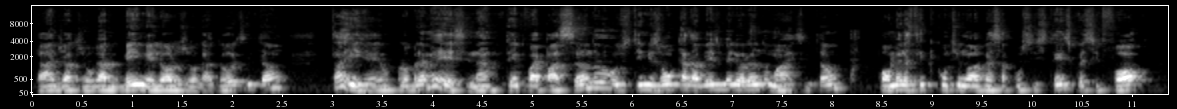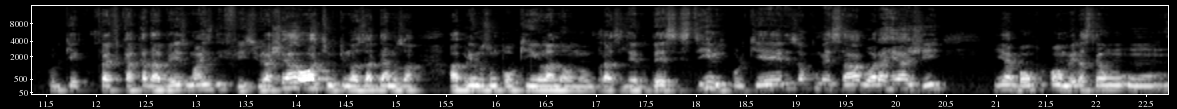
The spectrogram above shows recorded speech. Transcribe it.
tá? Já jogaram bem melhor os jogadores, então tá aí. É, o problema é esse, né? O tempo vai passando, os times vão cada vez melhorando mais. Então, o Palmeiras tem que continuar com essa consistência, com esse foco, porque vai ficar cada vez mais difícil. Eu achei ótimo que nós demos, abrimos um pouquinho lá no, no brasileiro desses times, porque eles vão começar agora a reagir e é bom para o Palmeiras ter um, um,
